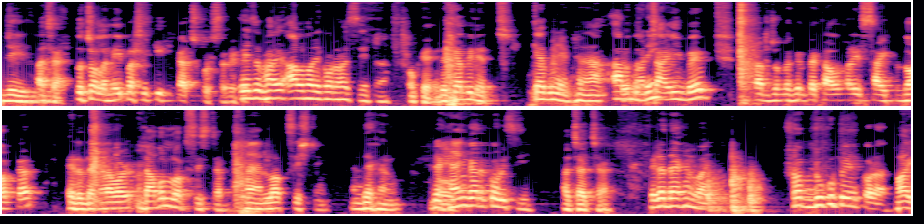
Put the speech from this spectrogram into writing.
জি জি। আচ্ছা তো চলেন এই পাশে কি কি কাজ করছেন? এই যে ভাই আলমারি করা হয়েছে এটা। ওকে এটা ক্যাবিনেট। ক্যাবিনেট হ্যাঁ আলমারি। চাইল্ড বেড তার জন্য কিন্তু একটা আলমারির সাইট দরকার। এটা দেখেন আবার ডাবল লক সিস্টেম হ্যাঁ লক সিস্টেম দেখেন এটা হ্যাঙ্গার করেছি। আচ্ছা আচ্ছা। এটা দেখেন ভাই। সব ডুকু পেন্ট করা। ভাই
